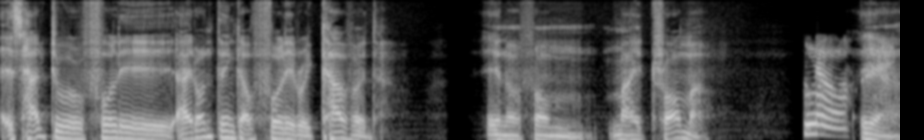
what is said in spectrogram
it's hard to fully, I don't think I've fully recovered, you know, from my trauma. No. Yeah.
